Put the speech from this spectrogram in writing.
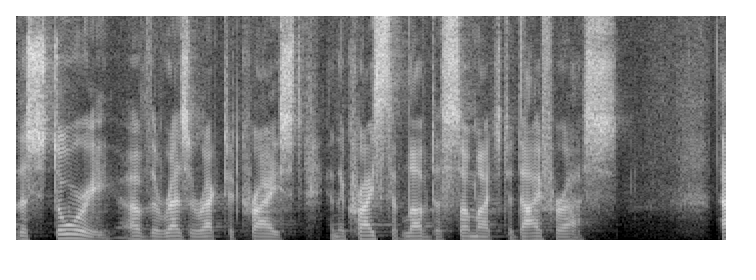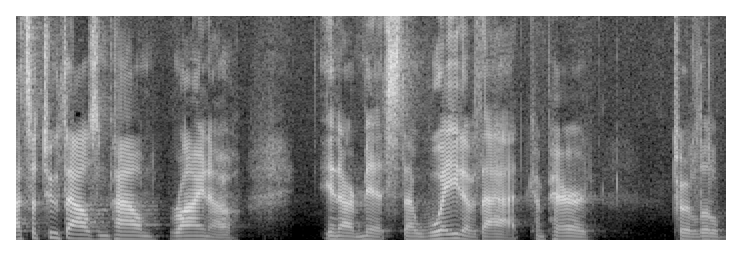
the story of the resurrected Christ and the Christ that loved us so much to die for us. That's a 2,000 pound rhino in our midst, the weight of that compared to a little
